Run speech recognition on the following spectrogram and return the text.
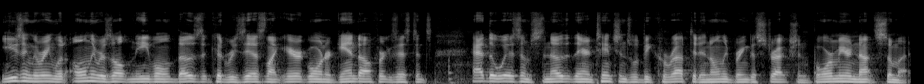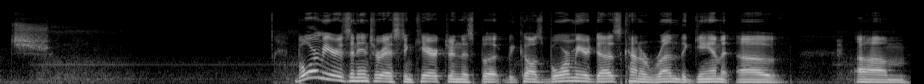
using the ring would only result in evil. Those that could resist, like Aragorn or Gandalf for existence, had the wisdoms to know that their intentions would be corrupted and only bring destruction. Boromir, not so much. Boromir is an interesting character in this book because Boromir does kind of run the gamut of. Um,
